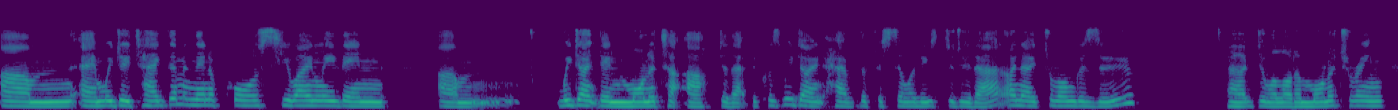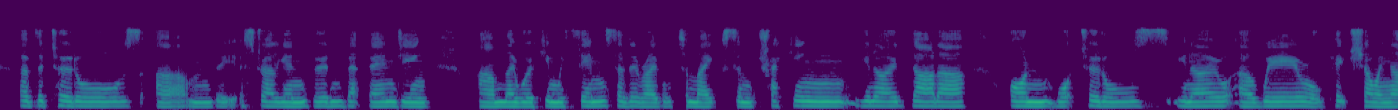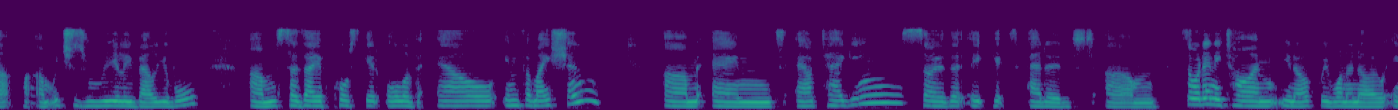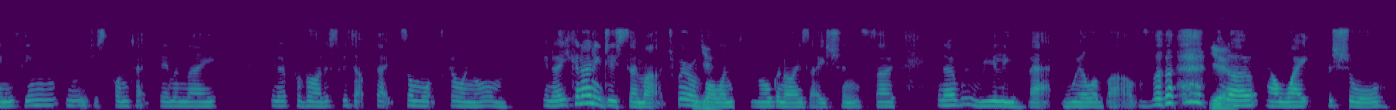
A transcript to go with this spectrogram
Um, and we do tag them. And then of course you only then um, we don't then monitor after that because we don't have the facilities to do that. I know Taronga Zoo uh, do a lot of monitoring of the turtles, um, the Australian bird and bat banding. Um, they work in with them so they're able to make some tracking, you know, data on what turtles, you know, are where or keep showing up, um, which is really valuable. Um, so they, of course, get all of our information um, and our tagging so that it gets added. Um, so at any time, you know, if we want to know anything, you know, we just contact them and they, you know, provide us with updates on what's going on. You know, you can only do so much. We're a yeah. volunteer organisation, so you know we really bat well above, yeah. you know, our weight for sure.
